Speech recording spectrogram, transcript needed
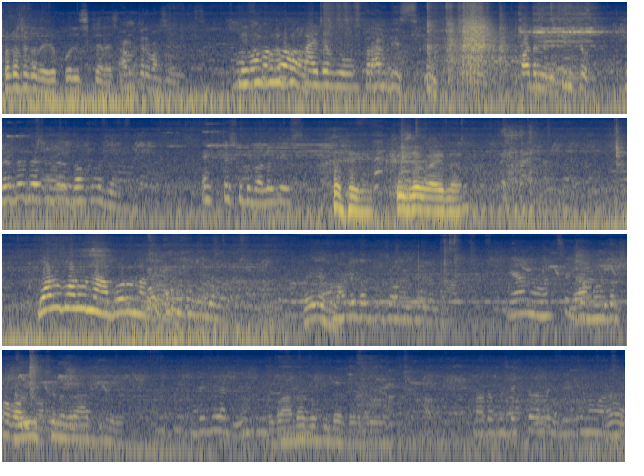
ছোট ছোট দেখে পরিষ্কার আছে। বেশিগুলো পোকাই দেবো। একটা শুধু ভালো বেশ খুঁজে পাই না। বড় বড় না বড় না। ছোট ছোটগুলো এরম হচ্ছে তো। দেখি আর বাঁধাকপি দেখো বাঁধাকপি দেখতে পারলে যে কোনো আছে।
